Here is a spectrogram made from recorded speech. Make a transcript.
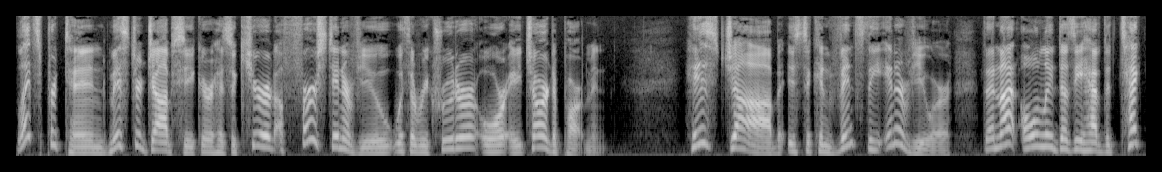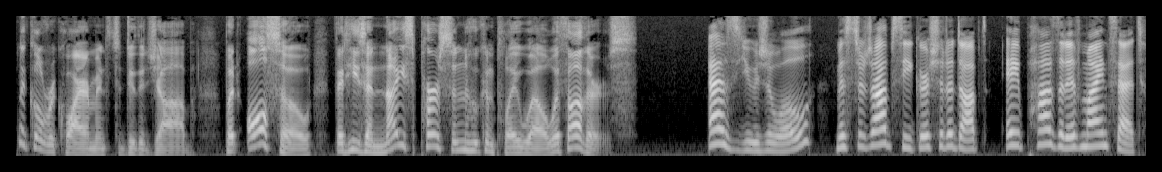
Let's pretend Mr. Job Seeker has secured a first interview with a recruiter or HR department. His job is to convince the interviewer that not only does he have the technical requirements to do the job, but also that he's a nice person who can play well with others. As usual, Mr. Job Seeker should adopt a positive mindset.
